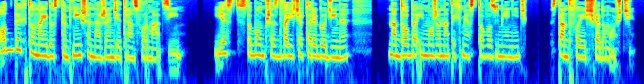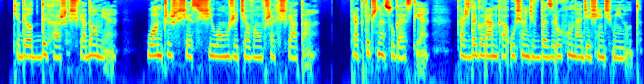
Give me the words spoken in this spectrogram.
Oddech to najdostępniejsze narzędzie transformacji. Jest z tobą przez 24 godziny, na dobę i może natychmiastowo zmienić stan twojej świadomości. Kiedy oddychasz świadomie, łączysz się z siłą życiową wszechświata. Praktyczne sugestie. Każdego ranka usiądź w bezruchu na 10 minut.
